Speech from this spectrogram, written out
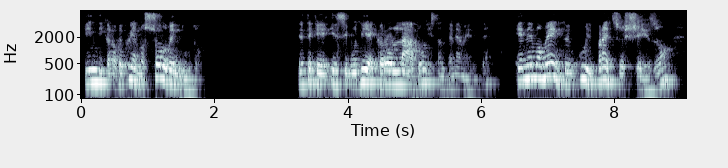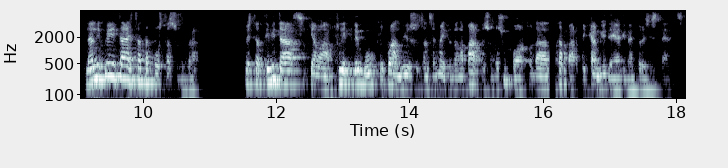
che indicano che qui hanno solo venduto. Vedete che il CVD è crollato istantaneamente e nel momento in cui il prezzo è sceso, la liquidità è stata posta sopra. Questa attività si chiama flip the book, quando io sostanzialmente da una parte sono supporto, dall'altra parte cambio idea e divento resistenza.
